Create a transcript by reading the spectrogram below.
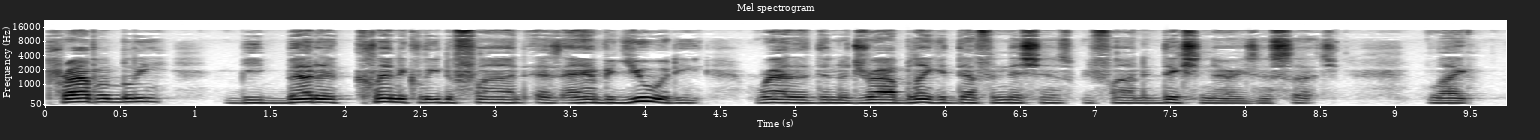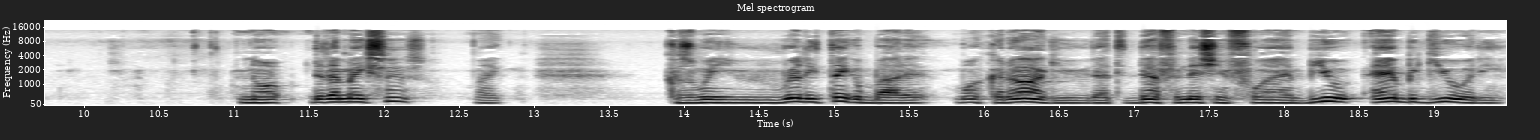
probably be better clinically defined as ambiguity rather than the dry blanket definitions we find in dictionaries and such. Like, you know, did that make sense? Like, because when you really think about it, one could argue that the definition for ambu- ambiguity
